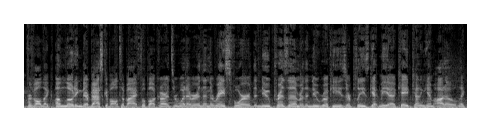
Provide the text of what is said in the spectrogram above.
first of all like unloading their basketball to buy football cards or whatever and then the race for the new Prizm or the new rookies or please get me a Cade Cunningham auto like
